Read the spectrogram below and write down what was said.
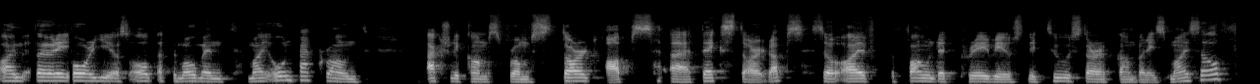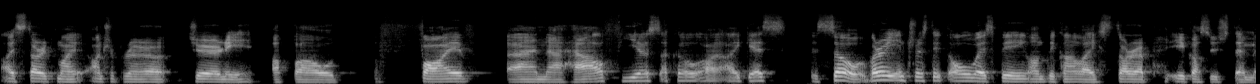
I'm 34 years old at the moment. My own background actually comes from startups, uh, tech startups. So I've founded previously two startup companies myself. I started my entrepreneurial journey about five and a half years ago, I, I guess. So very interested always being on the kind of like startup ecosystem,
